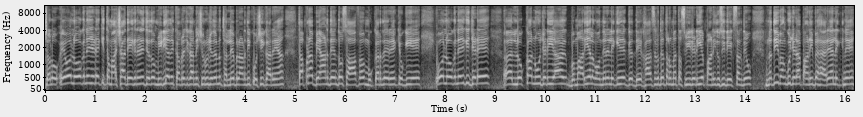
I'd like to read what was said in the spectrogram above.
ਚਲੋ ਇਹ ਉਹ ਲੋਕ ਨੇ ਜਿਹੜੇ ਕਿ ਤਮਾਸ਼ਾ ਦੇਖ ਰਹੇ ਨੇ ਜਦੋਂ ਮੀਡੀਆ ਦੀ ਕਵਰੇਜ ਕਰਨੀ ਸ਼ੁਰੂ ਜਦੋਂ ਇਹਨੂੰ ਥੱਲੇ ਬੁਲਾਉਣ ਦੀ ਕੋਸ਼ਿਸ਼ ਕਰ ਰਹੇ ਆ ਤਾਂ ਆਪਣਾ ਬਿਆਨ ਦੇਣ ਤੋਂ ਸਾਫ਼ ਮੁੱਕਰਦੇ ਨੇ ਕਿਉਂਕਿ ਇਹ ਉਹ ਲੋਕ ਨੇ ਕਿ ਜਿਹੜੇ ਲੋਕਾਂ ਨੂੰ ਜਿਹੜੀ ਆ ਬਿਮਾਰੀਆਂ ਲਗਾਉਂਦੇ ਨੇ ਲੇਕਿਨ ਇਹ ਗ- ਦਿਖਾ ਸਕਦੇ ਹੋ, ਤੁਹਾਨੂੰ ਮੈਂ ਤਸਵੀਰ ਜਿਹੜੀ ਹੈ ਪਾਣੀ ਤੁਸੀਂ ਦੇਖ ਸਕਦੇ ਹੋ ਨਦੀ ਵਾਂਗੂ ਜਿਹੜਾ ਪਾਣੀ ਬਹਿ ਰਿਹਾ ਲੇਕਿਨ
